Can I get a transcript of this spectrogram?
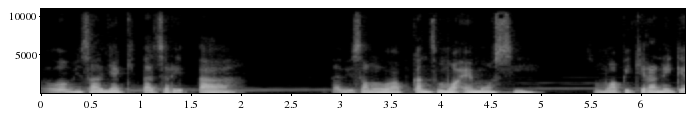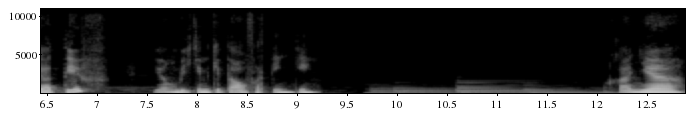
kalau misalnya kita cerita kita bisa meluapkan semua emosi semua pikiran negatif yang bikin kita overthinking makanya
